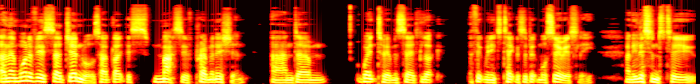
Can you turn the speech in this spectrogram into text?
and then one of his uh, generals had like this massive premonition and um, went to him and said, "Look, I think we need to take this a bit more seriously." And he listened to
